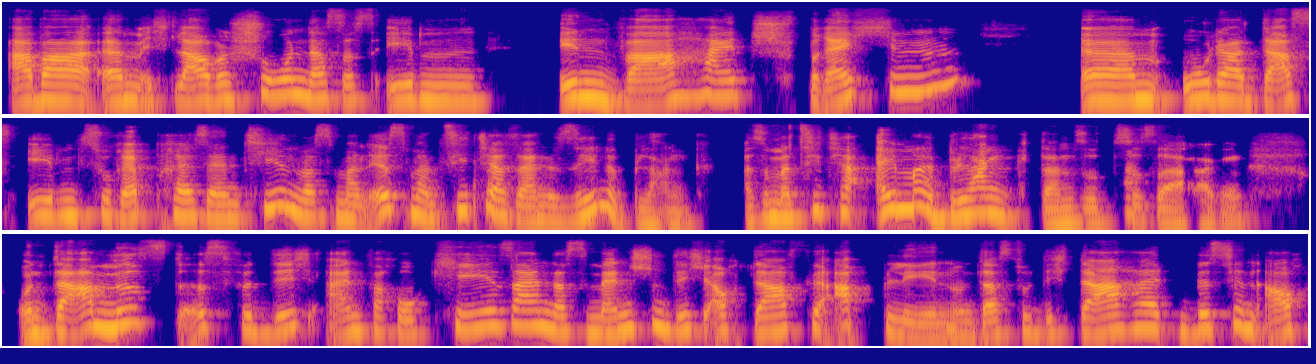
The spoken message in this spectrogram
Aber ähm, ich glaube schon, dass es eben in Wahrheit sprechen ähm, oder das eben zu repräsentieren, was man ist. Man zieht ja seine Seele blank. Also man zieht ja einmal blank dann sozusagen. Und da müsste es für dich einfach okay sein, dass Menschen dich auch dafür ablehnen und dass du dich da halt ein bisschen auch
